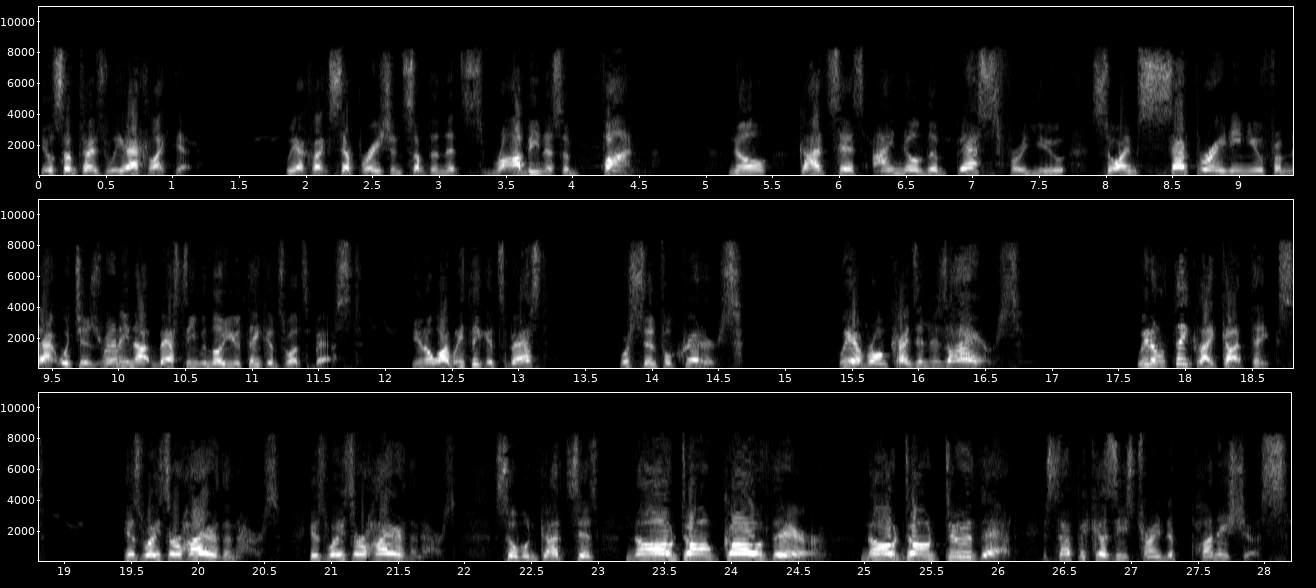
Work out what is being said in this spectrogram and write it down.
You know, sometimes we act like that. We act like separation is something that's robbing us of fun. No, God says, I know the best for you, so I'm separating you from that which is really not best even though you think it's what's best. You know why we think it's best? We're sinful critters. We have wrong kinds of desires. We don't think like God thinks. His ways are higher than ours. His ways are higher than ours. So when God says, no, don't go there. No, don't do that. It's not because He's trying to punish us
